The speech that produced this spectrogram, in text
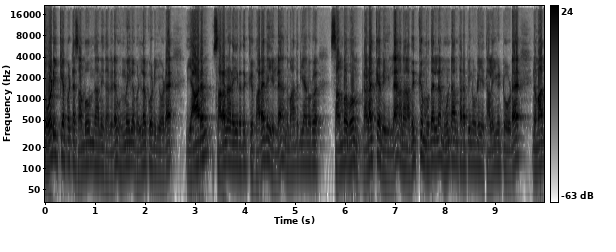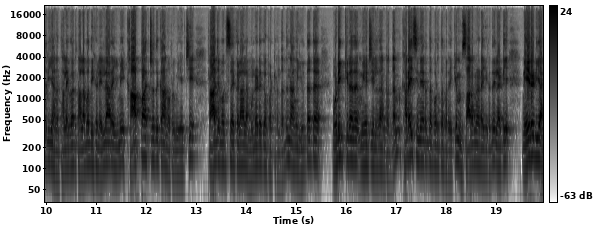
சோடிக்கப்பட்ட சம்பவம் தானே தவிர உண்மையில் வெள்ளக்கொடியோட யாரும் சரணடைகிறதுக்கு வரவே இல்லை. அந்த மாதிரியான ஒரு சம்பவம் நடக்கவே இல்லை. ஆனால் அதுக்கு முதல்ல மூன்றாம் தரப்பினுடைய தலையீட்டோட இந்த மாதிரியான தலைவர் தளபதிகள் எல்லாரையுமே காப்பாற்றுறதுக்கான ஒரு முயற்சி ராஜபக்சேக்களால் முன்னெடுக்கப்பட்டிருந்தது. நாங்கள் யுத்தத்தை முடிக்கிறது முயற்சியில் தான் இருந்தோம். கடைசி நேரத்தை பொறுத்த வரைக்கும் சரணடைகிறது. இல்லாட்டி நேரடியா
